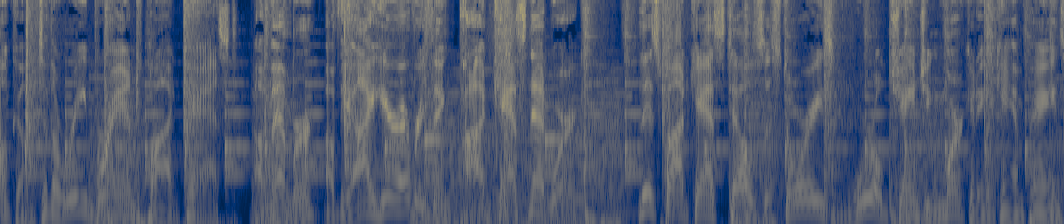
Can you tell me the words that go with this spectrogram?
Welcome to the Rebrand Podcast, a member of the I Hear Everything Podcast Network. This podcast tells the stories of world changing marketing campaigns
